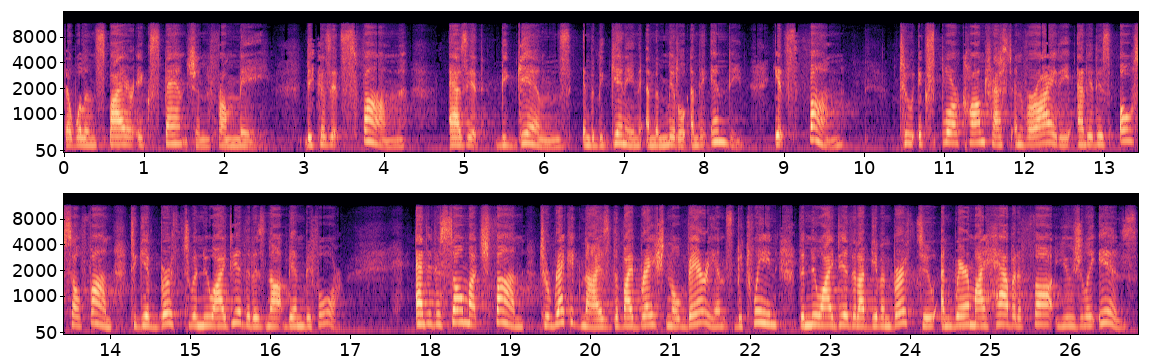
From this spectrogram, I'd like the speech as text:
that will inspire expansion from me because it's fun as it begins in the beginning and the middle and the ending. It's fun to explore contrast and variety and it is oh so fun to give birth to a new idea that has not been before and it is so much fun to recognize the vibrational variance between the new idea that I've given birth to and where my habit of thought usually is.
